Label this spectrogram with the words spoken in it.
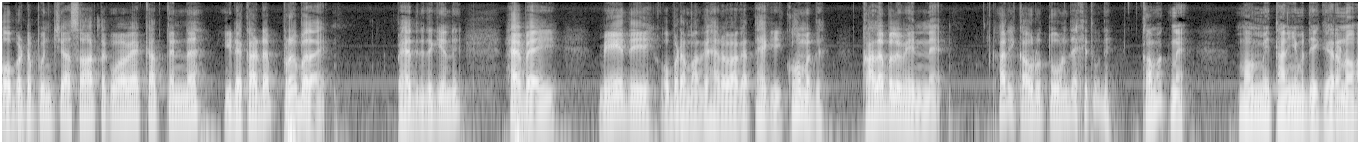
ඔබට පුංචි අසාර්ථකභාවයක් අත්වෙන්න ඉඩකඩ ප්‍රබලයි. පැහැදිලිද කියද හැබැයි මේ දේ ඔබට මග හැරවාගත්ත හැකි කොහොමද? කලබල වෙන්න හරි කවුරුත් ඕන දැකෙතුනේ කමක් නෑ මම මේ තනියම දේ කරනවා.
